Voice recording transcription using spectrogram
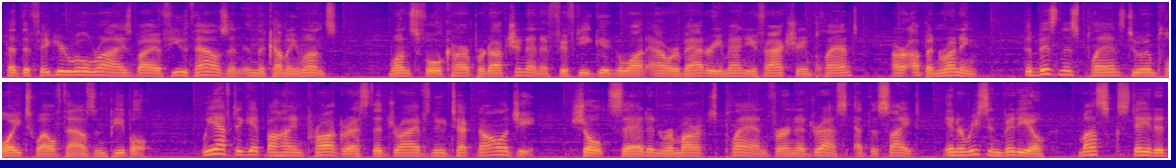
that the figure will rise by a few thousand in the coming months. Once full car production and a 50 gigawatt hour battery manufacturing plant are up and running, the business plans to employ 12,000 people. We have to get behind progress that drives new technology, Scholz said in remarks planned for an address at the site. In a recent video, Musk stated,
